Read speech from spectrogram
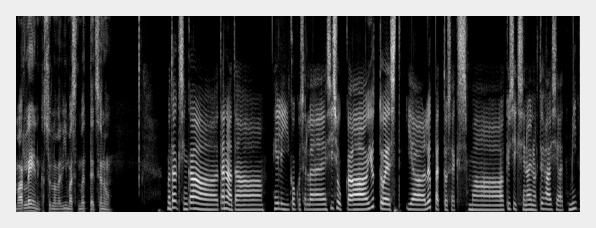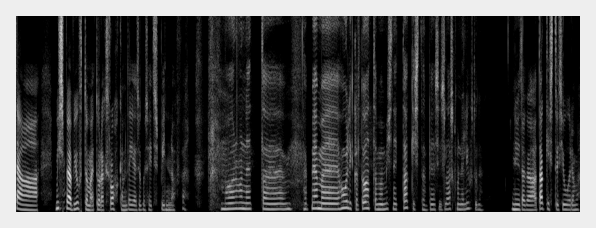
Marleen, kas sul on veel viimased mõtted, sõnu? Ma tahaksin ka tänada Heli kogu selle sisuka jutu eest ja lõpetuseks ma küsiksin ainult ühe asja, et mida, mis peab juhtuma, et tuleks rohkem teiesuguseid spin-off'e? ma arvan, et äh, me peame hoolikalt vaatama, mis neid takistab ja siis laskma neil juhtuda. nüüd aga takistusi uurima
